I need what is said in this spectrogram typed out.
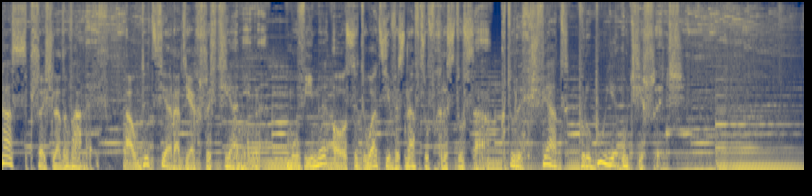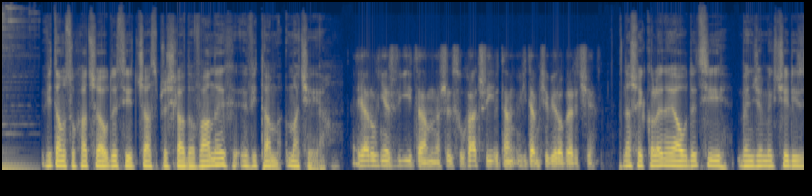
Czas prześladowanych. Audycja Radia Chrześcijanin. Mówimy o sytuacji wyznawców Chrystusa, których świat próbuje uciszyć. Witam słuchaczy audycji Czas Prześladowanych. Witam Macieja. Ja również witam naszych słuchaczy i witam, witam Ciebie, Robercie. W naszej kolejnej audycji będziemy chcieli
